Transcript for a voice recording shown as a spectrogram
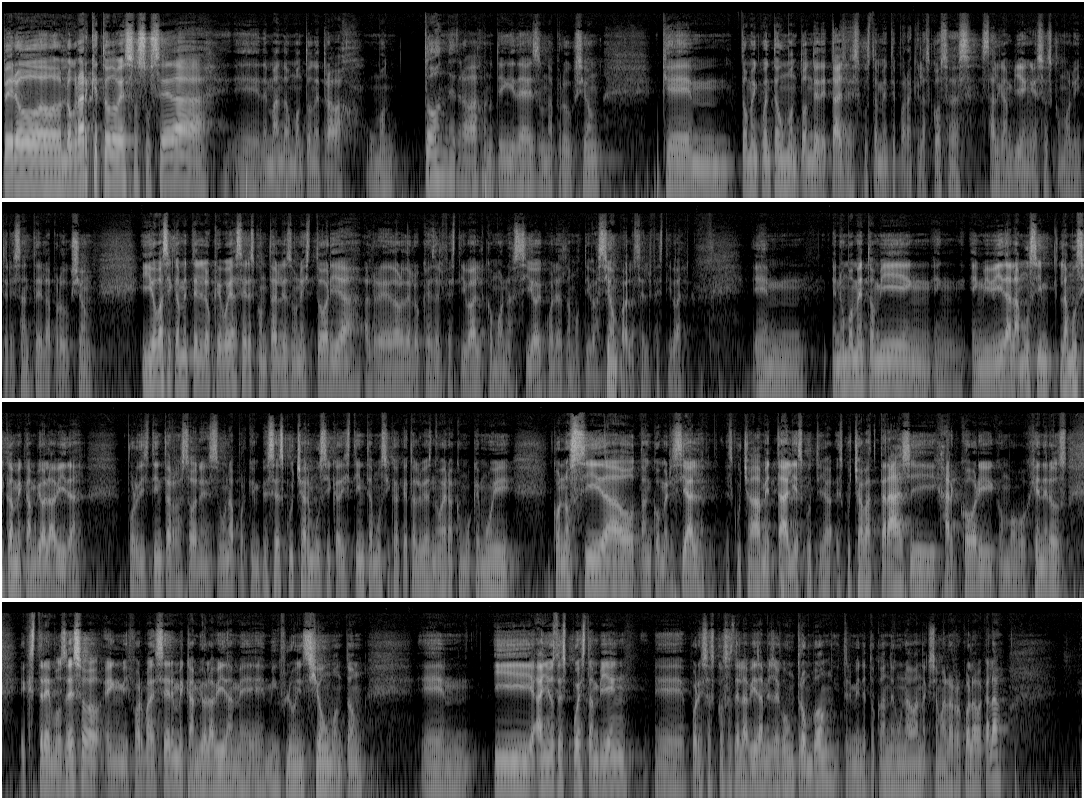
Pero lograr que todo eso suceda eh, demanda un montón de trabajo, un montón de trabajo, no tienen idea, es una producción que mm, toma en cuenta un montón de detalles justamente para que las cosas salgan bien, eso es como lo interesante de la producción. Y yo básicamente lo que voy a hacer es contarles una historia alrededor de lo que es el festival, cómo nació y cuál es la motivación para hacer el festival. Em, en un momento a mí en, en, mi vida la, la música me cambió la vida por distintas razones. Una, porque empecé a escuchar música distinta, música que tal vez no era como que muy conocida o tan comercial. Escuchaba metal y escuchaba, escuchaba trash y hardcore y como géneros extremos. Eso en mi forma de ser me cambió la vida, me, influenció un montón. Em, y años después también, eh, por esas cosas de la vida, me llegó un trombón y terminé tocando en una banda que se llama La Rocola Bacalao.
